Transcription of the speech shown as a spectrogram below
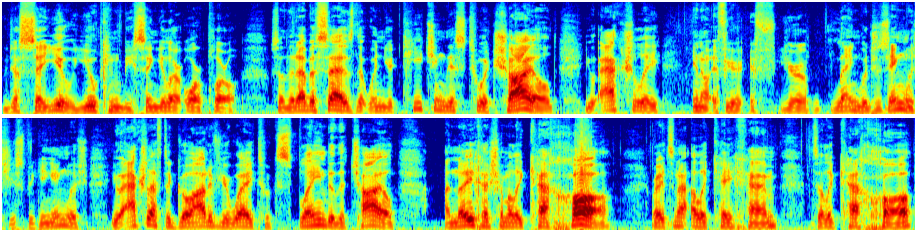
We just say you. You can be singular or plural. So the Rebbe says that when you're teaching this to a child, you actually, you know, if, you if your language is English, you're speaking English, you actually have to go out of your way to explain to the child, right? It's not Elokeichem, it's Elokecha,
